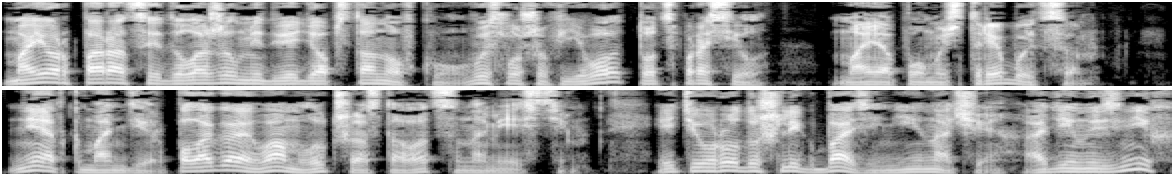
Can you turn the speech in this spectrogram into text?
Майор по рации доложил медведю обстановку. Выслушав его, тот спросил. «Моя помощь требуется?» «Нет, командир, полагаю, вам лучше оставаться на месте. Эти уроды шли к базе, не иначе. Один из них,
